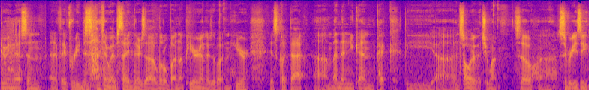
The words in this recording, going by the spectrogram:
doing this and, and if they've redesigned their website, there's a little button up here and there's a button here. just click that, um, and then you can pick the uh, installer that you want. So uh, super easy.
